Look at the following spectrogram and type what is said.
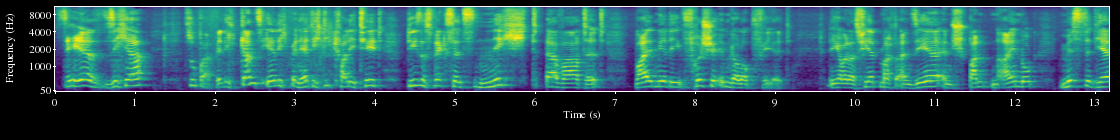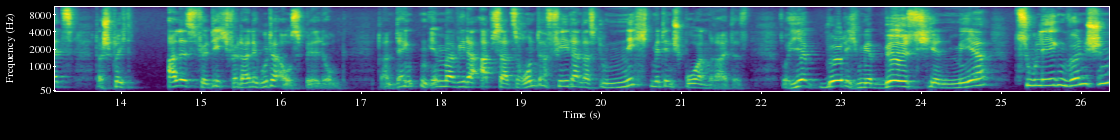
sehr sicher. Super, wenn ich ganz ehrlich bin, hätte ich die Qualität dieses Wechsels nicht erwartet, weil mir die Frische im Galopp fehlt. Aber das Pferd macht einen sehr entspannten Eindruck, mistet jetzt, das spricht alles für dich, für deine gute Ausbildung. Dran denken, immer wieder Absatz runterfedern, dass du nicht mit den Sporen reitest. So, hier würde ich mir ein bisschen mehr zulegen wünschen.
